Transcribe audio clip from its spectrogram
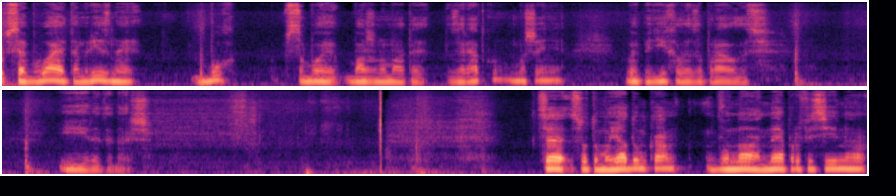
все буває там різне. Бух з собою бажано мати зарядку в машині. Ви під'їхали, заправились і їдете далі. Це суто моя думка. Вона не професійна.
